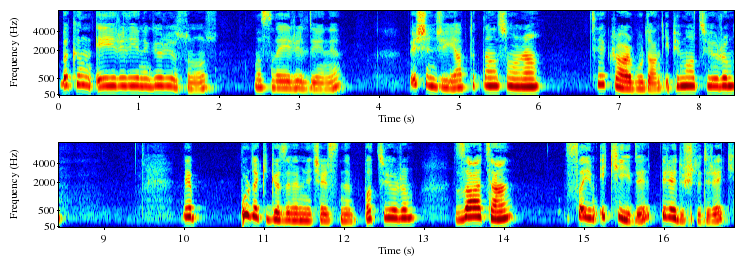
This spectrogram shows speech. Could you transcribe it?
Bakın eğriliğini görüyorsunuz. Nasıl eğrildiğini. Beşinciyi yaptıktan sonra tekrar buradan ipimi atıyorum. Ve buradaki gözlememin içerisine batıyorum. Zaten sayım 2 idi. 1'e düştü direkt.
